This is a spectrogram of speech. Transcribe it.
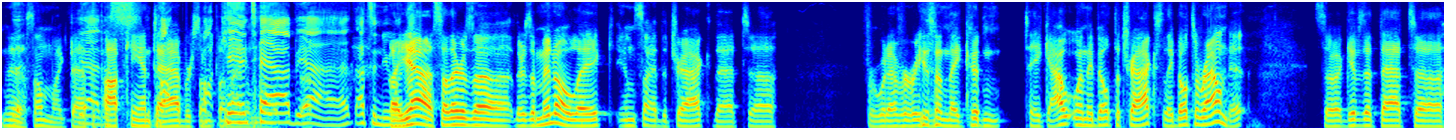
yeah, something like that. Yeah, the pop can tab pop, or something. Pop can tab, yeah, that's a new. But one. yeah, so there's a there's a minnow lake inside the track that, uh, for whatever reason, they couldn't take out when they built the track, so they built around it. So it gives it that uh,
